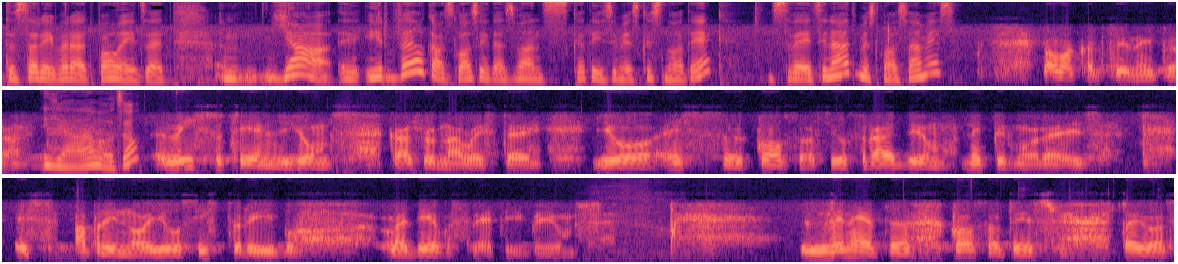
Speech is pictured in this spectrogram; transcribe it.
Tas arī varētu palīdzēt. Jā, ir vēl kāds klausītājs zvans. Skatīsimies, kas notiek. Sveicināti, mēs klausāmies. Labvakar, cienītā. Jā, lūdzu. Visu cieņu jums, kā žurnālistei, jo es klausos jūsu raidījumu ne pirmo reizi. Es abrīnoju jūsu izturību, lai dieva svētība jums. Ziniet, klausoties tajos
